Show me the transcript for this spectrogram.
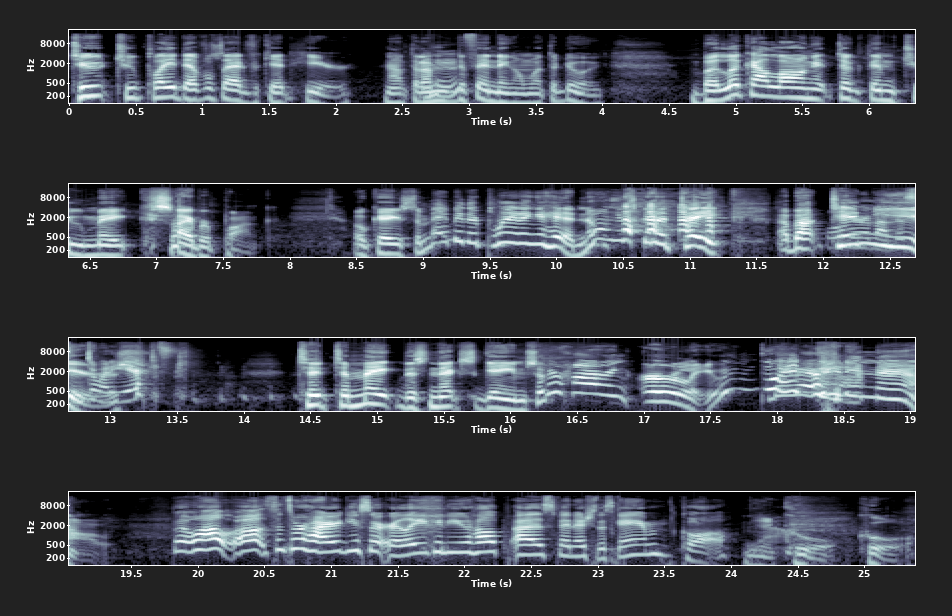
to to play devil's advocate here. Not that I'm Mm-hmm. defending on what they're doing, but look how long it took them to make Cyberpunk. Okay, so maybe they're planning ahead, knowing it's going to take about We'll ten about years, 20 years. to to make this next game. So they're hiring early. Go ahead and get it in now. But well, well, since we're hiring you so early, can you help us finish this game? Cool. Yeah, cool, cool.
